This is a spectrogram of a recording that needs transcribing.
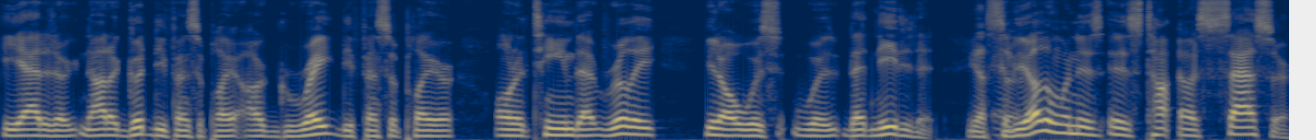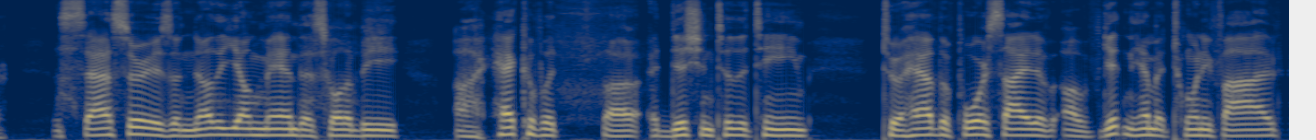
He added a not a good defensive player, a great defensive player on a team that really, you know, was was that needed it. Yes, sir. And the other one is is uh, Sasser. Sasser is another young man that's going to be a heck of a uh, addition to the team. To have the foresight of, of getting him at 25,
